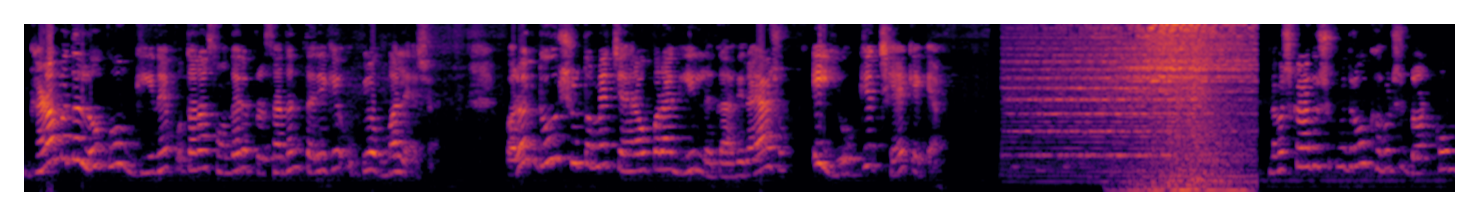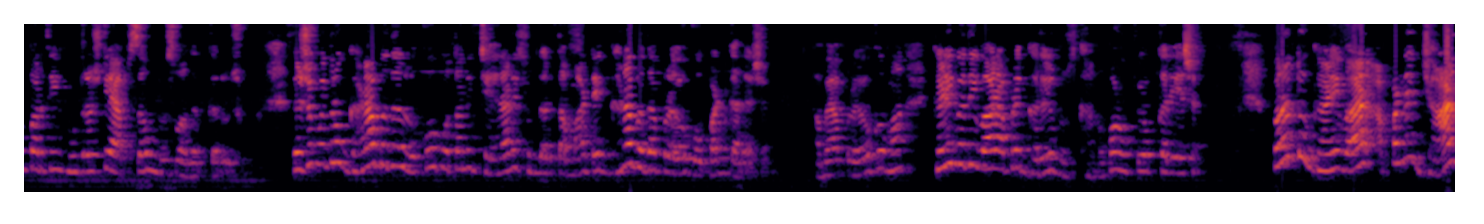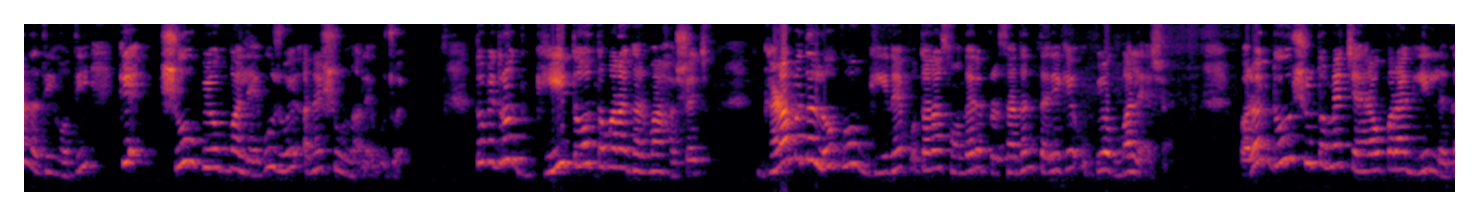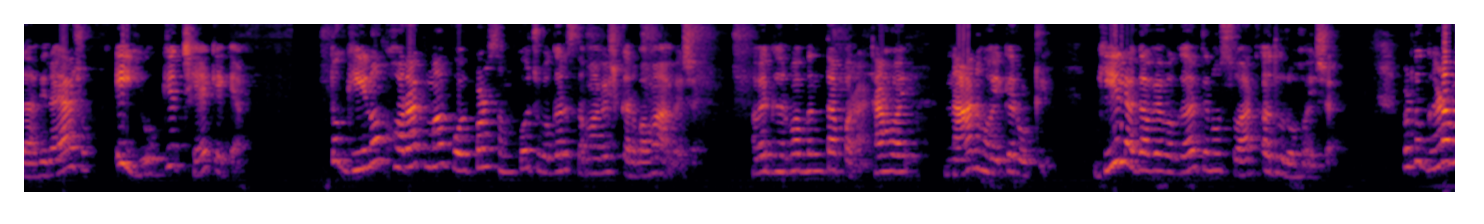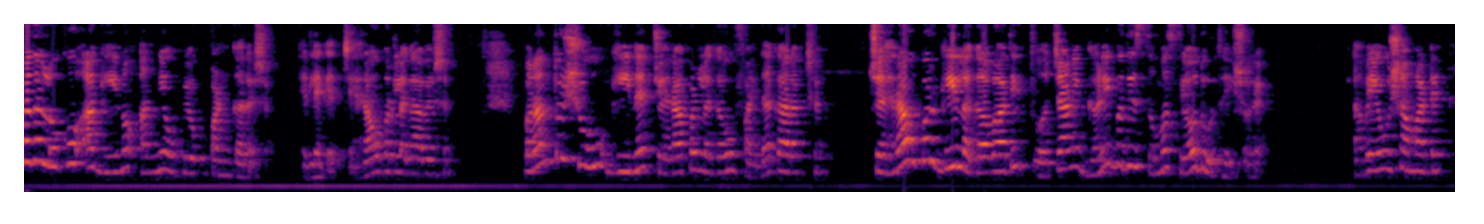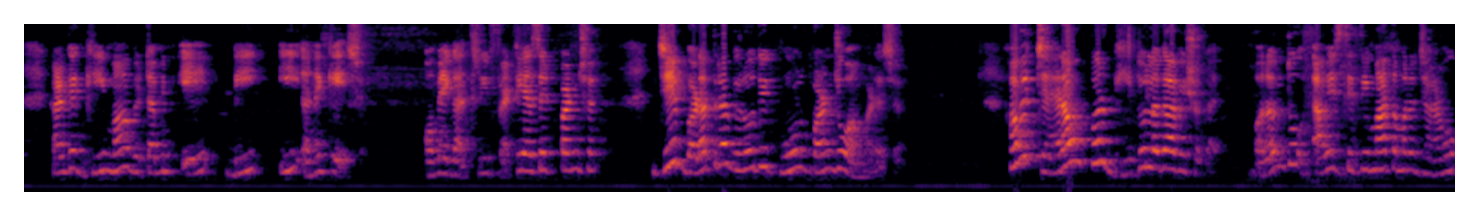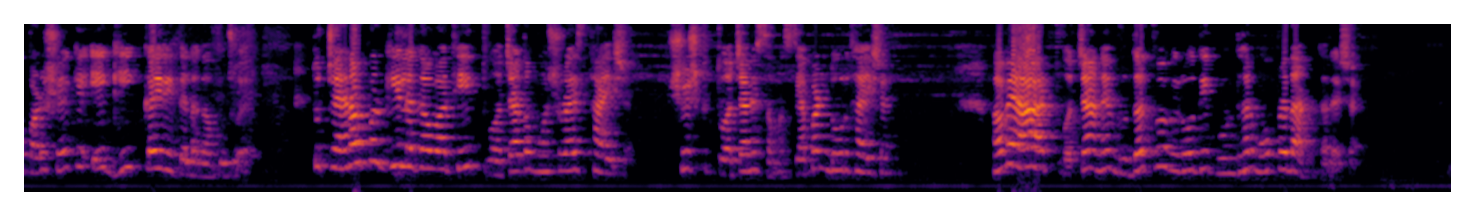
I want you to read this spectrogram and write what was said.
ઘણા બધા લોકો ઘીને પોતાના સૌંદર્ય પ્રસાધન તરીકે ઉપયોગમાં લે છે. પરંતુ શું તમે ચહેરા ઉપર આ ઘી લગાવી રહ્યા છો? એ યોગ્ય છે કે કેમ? નમસ્કાર દર્શક મિત્રો, ખબર છે ડોટ કોમ પરથી હું દ્રષ્ટિ આપ સૌનું સ્વાગત કરું છું. દર્શક મિત્રો, ઘણા બધા લોકો પોતાની ચહેરાની સુંદરતા માટે ઘણા બધા પ્રયોગો પણ કરે છે. હવે આ પ્રયોગોમાં ઘણી બધી વાર આપણે ઘરેલું નુસ્ખાનો પણ ઉપયોગ કરીએ છીએ. પરંતુ ઘણીવાર આપણને જાણ નથી હોતી કે શું ઉપયોગમાં લેવું જોઈએ અને શું ન લેવું જોઈએ. તો મિત્રો, ઘી તો તમારા ઘરમાં હશે જ. ઘણા બધા લોકો ઘીને પોતાના સૌંદર્ય પ્રસાધન તરીકે ઉપયોગમાં લે છે. પરંતુ શું તમે ચહેરા ઉપર આ ઘી લગાવી રહ્યા છો? એ યોગ્ય છે કે કેમ? તો ઘીનો ખોરાકમાં કોઈ પણ સંકોચ વગર સમાવેશ કરવામાં આવે છે. હવે ઘરમાં બનતા પરાઠા હોય, નાન હોય કે રોટલી, ઘી લગાવ્યા વગર તેનો સ્વાદ અધૂરો હોય છે. પરંતુ ઘણા બધા લોકો આ ઘીનો અન્ય ઉપયોગ પણ કરે છે. એટલે કે ચહેરા ઉપર લગાવે છે. પરંતુ શું ઘીને ચહેરા પર લગાવવું ફાયદાકારક છે? ચહેરા ઉપર ઘી લગાવવાથી ત્વચાની ઘણી બધી સમસ્યાઓ દૂર થઈ શકે. હવે એવું શા માટે? કારણ કે ઘીમાં વિટામિન એ ડી ઈ અને કે છે. ઓમેગા થ્રી ફેટી એસિડ પણ છે, જે બળતરા વિરોધી ગુણ પણ જોવા મળે છે. હવે ચહેરા ઉપર ઘી તો લગાવી શકાય પરંતુ આવી સ્થિતિમાં તમારે જાણવું પડશે કે એ ઘી કઈ રીતે લગાવવું જોઈએ. તો ચહેરા ઉપર ઘી લગાવવાથી ત્વચા તો મોઇશ્ચરાઇઝ થાય છે. શુષ્ક ત્વચાની સમસ્યા પણ દૂર થાય છે. હવે આ ત્વચાને વૃદ્ધત્વ વિરોધી ગુણધર્મો પ્રદાન કરે છે.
